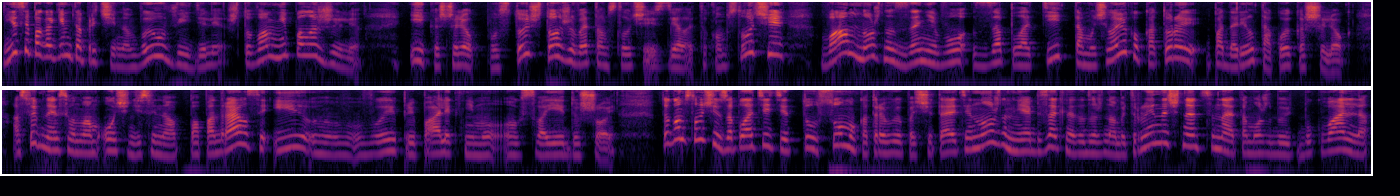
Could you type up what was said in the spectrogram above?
Если по каким-то причинам вы увидели, что вам не положили и кошелек пустой, что же в этом случае сделать? В таком случае вам нужно за него заплатить тому человеку, который подарил такой кошелек. Особенно если он вам очень действительно понравился и э, вы припали к нему э, своей душой. В таком случае заплатите ту сумму, которую вы посчитаете нужным. Не обязательно это должна быть рыночная цена, это может быть буквально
